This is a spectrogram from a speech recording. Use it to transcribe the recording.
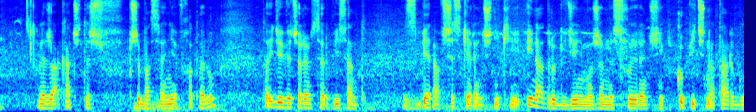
leżaka, czy też przy basenie w hotelu, to idzie wieczorem serwisant, zbiera wszystkie ręczniki i na drugi dzień możemy swój ręcznik kupić na targu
